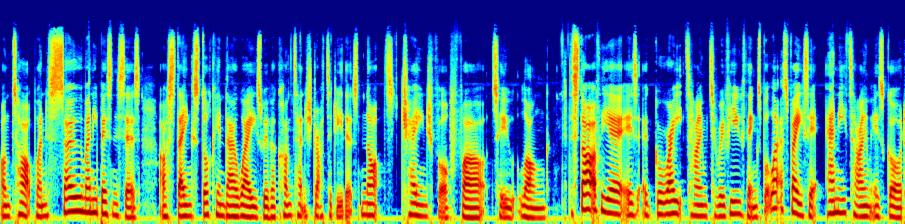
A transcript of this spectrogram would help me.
on top when so many businesses are staying stuck in their ways with a content strategy that's not changed for far too long. The start of the year is a great time to review things, but let's face it, any time is good.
